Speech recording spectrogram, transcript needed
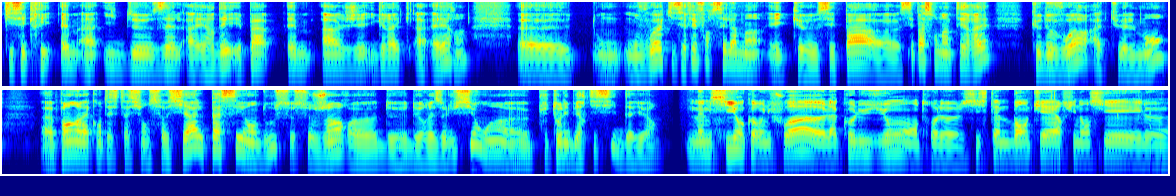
qui s'écrit M-A-I-2-L-A-R-D et pas M-A-G-Y-A-R, hein, on, on, voit qu'il s'est fait forcer la main et que c'est pas c'est pas son intérêt que de voir actuellement euh, pendant la contestation sociale, passer en douce ce genre euh, de, résolution, hein, euh, plutôt liberticide d'ailleurs. Même si, encore une fois, la collusion entre le système bancaire, financier et le,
